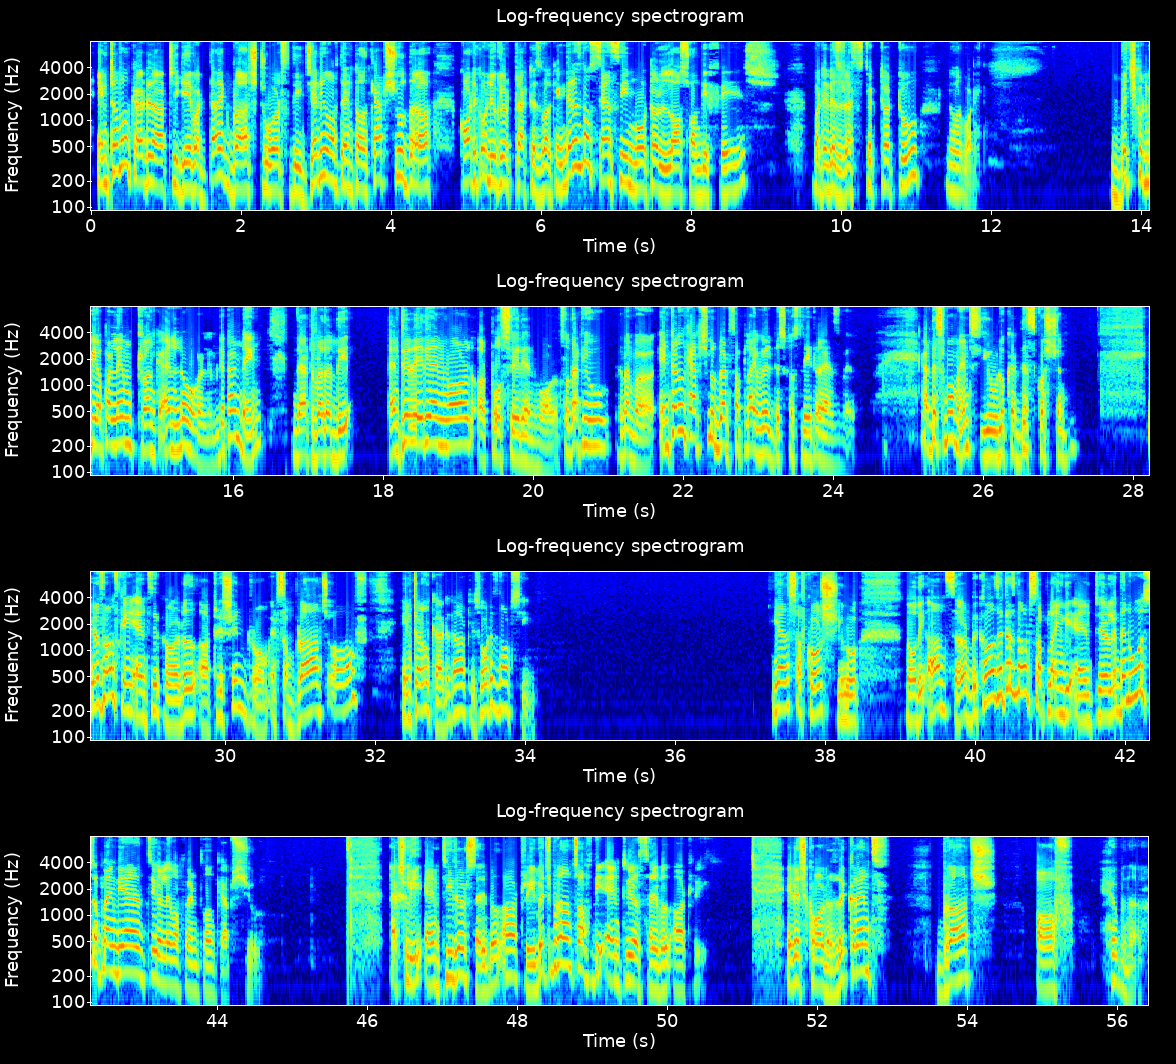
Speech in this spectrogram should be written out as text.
internal carotid artery gave a direct branch towards the genu of the internal capsule, the corticonuclear tract is working. There is no sensory motor loss on the face, but it is restricted to lower body which could be upper limb, trunk and lower limb depending that whether the anterior area involved or posterior area involved. So that you remember internal capsule blood supply we'll discuss later as well. At this moment you look at this question. It is asking anterior choroidal artery syndrome. It's a branch of internal carotid artery. So what is not seen? Yes, of course, you know the answer because it is not supplying the anterior limb. Then who is supplying the anterior limb of internal capsule? Actually, anterior cerebral artery. Which branch of the anterior cerebral artery? It is called recurrent branch of Heubner,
